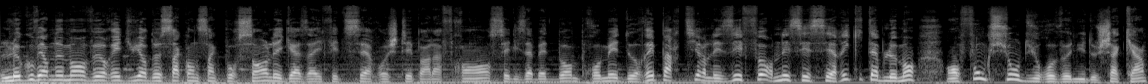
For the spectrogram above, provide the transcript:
Le gouvernement veut réduire de 55% les gaz à effet de serre rejetés par la France. Elisabeth Borne promet de répartir les efforts nécessaires équitablement en fonction du revenu de chacun.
